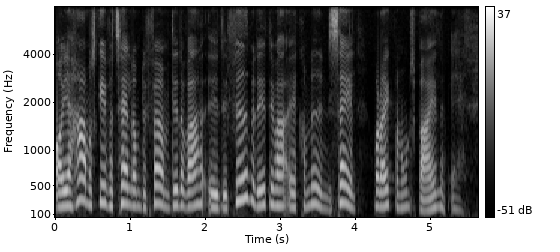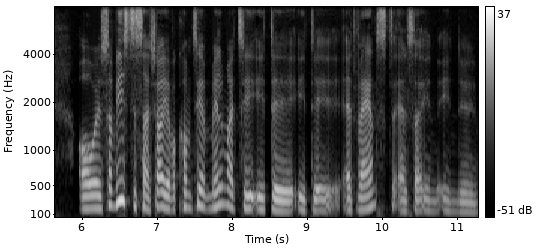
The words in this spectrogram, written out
Og jeg har måske fortalt om det før, men det der var øh, det fede ved det, det var, at jeg kom ned i en sal, hvor der ikke var nogen spejle. Ja. Og øh, så viste det sig så, at jeg var kommet til at melde mig til et, øh, et øh, advanced, altså en, en øh,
